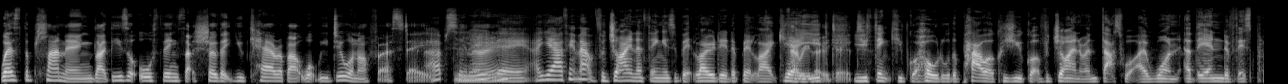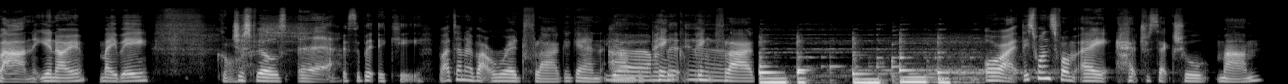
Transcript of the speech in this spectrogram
where's the planning like these are all things that show that you care about what we do on our first date you know? Absolutely. Uh, Yeah, I think that vagina thing is a bit loaded, a bit like, yeah, you, you think you've got hold all the power because you've got a vagina and that's what I want at the end of this plan, you know, maybe. Just feels, ugh. it's a bit icky But I don't know about red flag again. Yeah, amber, I'm pink, bit- pink flag. All right, this one's from a heterosexual man.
